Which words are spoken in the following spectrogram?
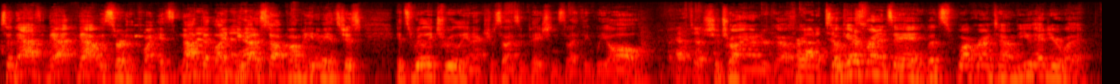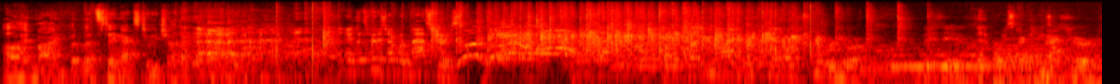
So that that that was sort of the point. It's not it- that like you got to stop bumping into me. It's just it's really truly an exercise in patience that I think we all have to. should try and undergo. For out of so get a friend and say, hey, let's walk around town, but you head your way. I'll head mine, but let's stay next to each other. Hey, let's finish up with Masters. Superheroes. This is That- I started these. Masters.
